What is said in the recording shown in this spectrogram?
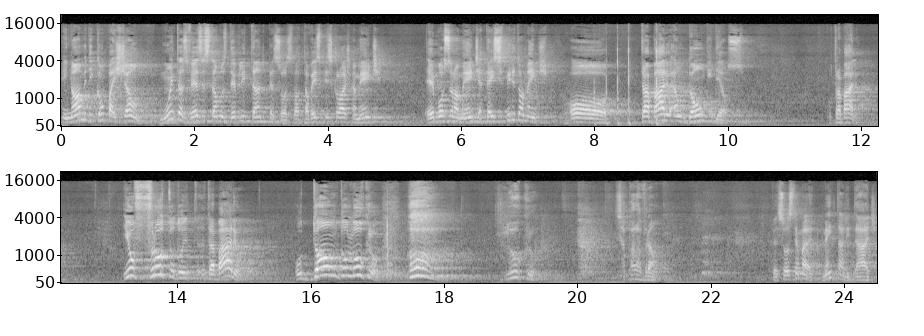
Em nome de compaixão, muitas vezes estamos debilitando pessoas, talvez psicologicamente, emocionalmente, até espiritualmente. O trabalho é um dom de Deus. O trabalho. E o fruto do trabalho, o dom do lucro. Oh, lucro. Isso é palavrão. Pessoas têm uma mentalidade.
